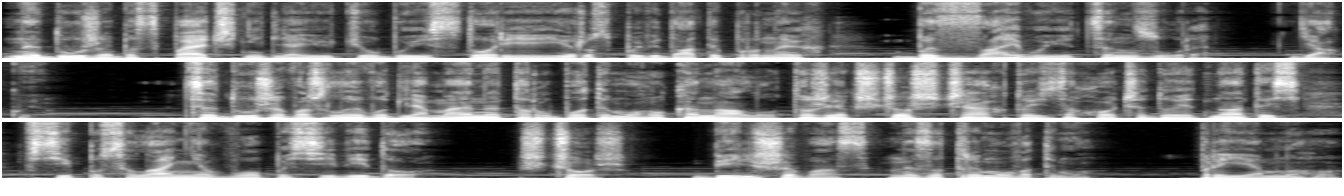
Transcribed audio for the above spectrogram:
не дуже безпечні для Ютубу історії і розповідати про них без зайвої цензури. Дякую. Це дуже важливо для мене та роботи мого каналу, тож якщо ще хтось захоче доєднатись, всі посилання в описі відео. Що ж, більше вас не затримуватиму. Приємного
